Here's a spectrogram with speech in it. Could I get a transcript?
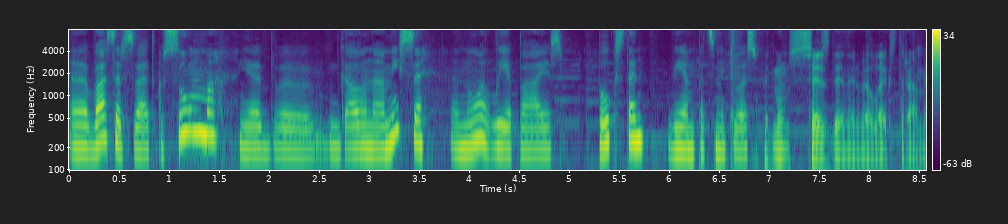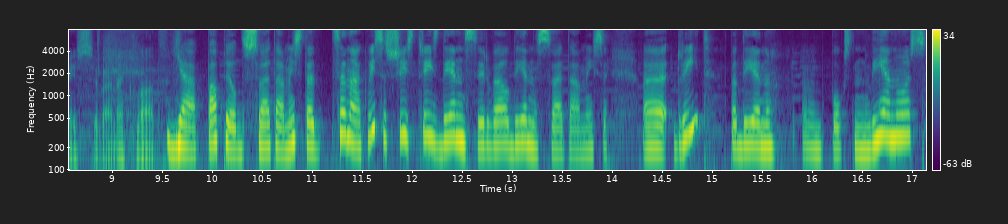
uh, vasaras svētku summa, jeb uh, galvenā mise no Liepājas pulksten 11. Bet mums sestdien ir vēl ekstra misija, vai ne? Klāt? Jā, papildus svētā mise. Tad sanāk, visas šīs trīs dienas ir vēl dienas svētā mise. Uh, rīt pa dienu, pulksten vienos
